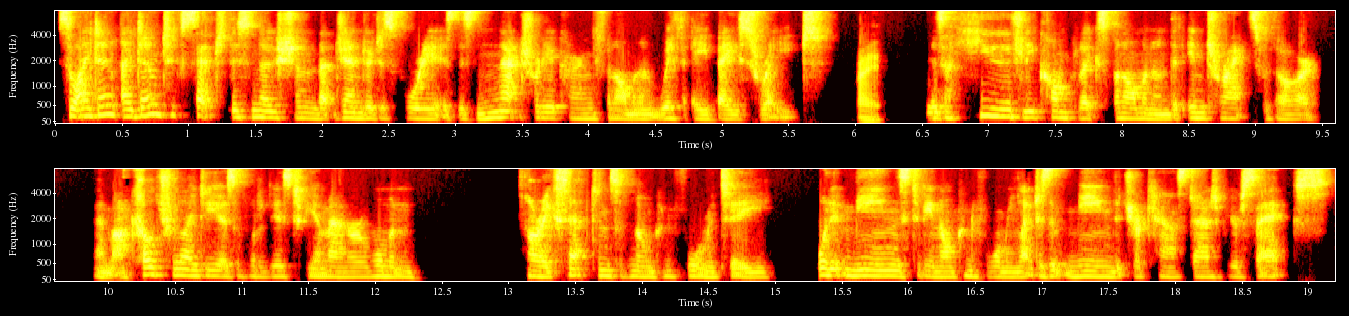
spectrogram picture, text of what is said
So I don't, I don't accept this notion that gender dysphoria is this naturally occurring phenomenon with a base rate. Right. It's a hugely complex phenomenon that interacts with our, um, our cultural ideas of what it is to be a man or a woman, our acceptance of nonconformity, what it means to be nonconforming. Like, does it mean that you're cast out of your sex?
